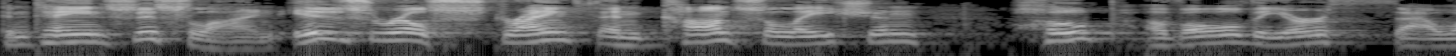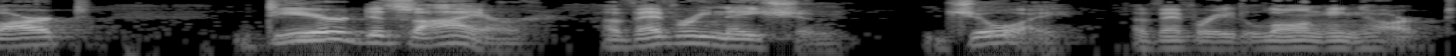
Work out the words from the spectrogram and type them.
Contains this line Israel's strength and consolation, hope of all the earth thou art, dear desire of every nation, joy of every longing heart.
